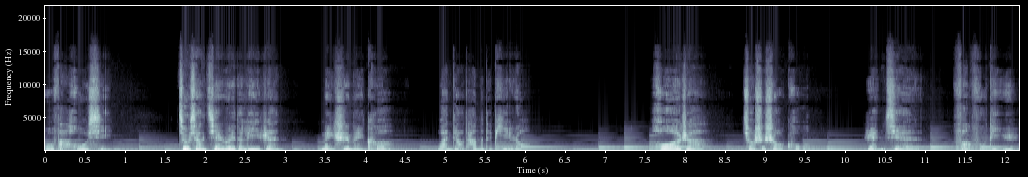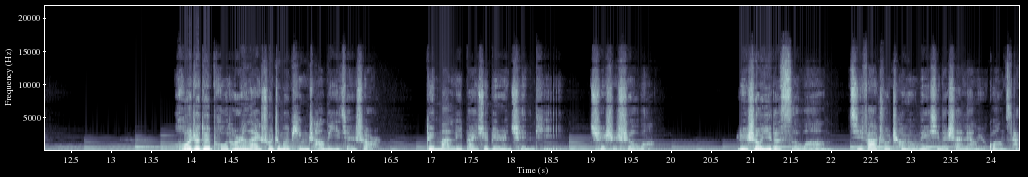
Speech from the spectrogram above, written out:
无法呼吸，就像尖锐的利刃，每时每刻剜掉他们的皮肉。活着就是受苦，人间仿佛地狱。活着对普通人来说这么平常的一件事儿，对曼丽白血病人群体却是奢望。吕受益的死亡激发出程勇内心的善良与光彩，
